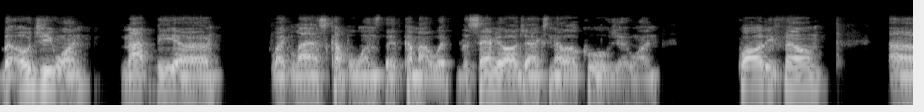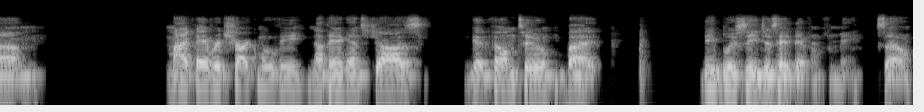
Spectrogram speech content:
the OG one, not the uh like last couple ones they've come out with, the Samuel L. Jackson LL Cool J one. Quality film. Um my favorite shark movie, nothing against Jaws good film too, but Deep Blue Sea just hit different for me. So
